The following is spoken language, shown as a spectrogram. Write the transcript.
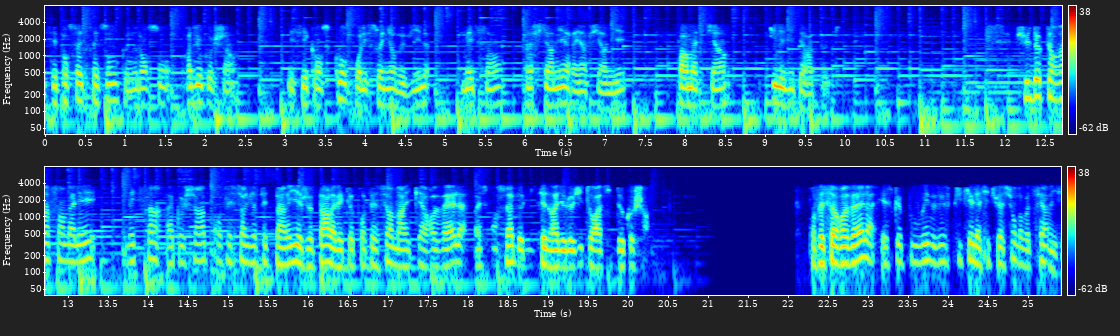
et c'est pour cette raison que nous lançons Radio Cochin, des séquences courtes pour les soignants de ville, médecins, infirmières et infirmiers, pharmaciens, kinésithérapeutes. Je suis le docteur Vincent Mallet, médecin à Cochin, professeur à l'Université de Paris, et je parle avec le professeur Marie-Pierre Revel, responsable de l'unité de radiologie thoracique de Cochin. Professeur Revel, est-ce que vous pouvez nous expliquer la situation dans votre service?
